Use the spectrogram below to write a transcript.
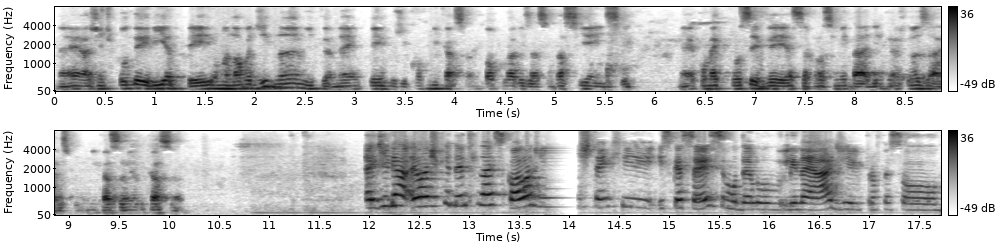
né, a gente poderia ter uma nova dinâmica, né, em termos de comunicação e popularização da ciência. Né, como é que você vê essa proximidade entre as duas áreas, comunicação e educação? Edgar, eu acho que dentro da escola a gente tem que esquecer esse modelo linear de professor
